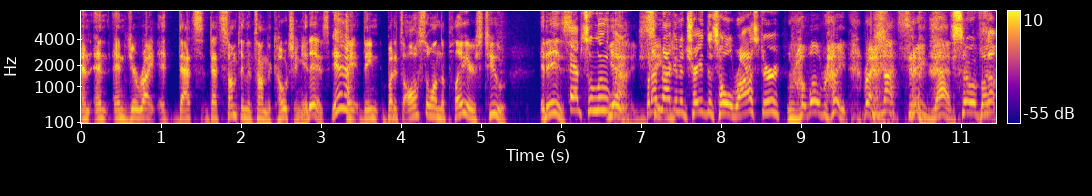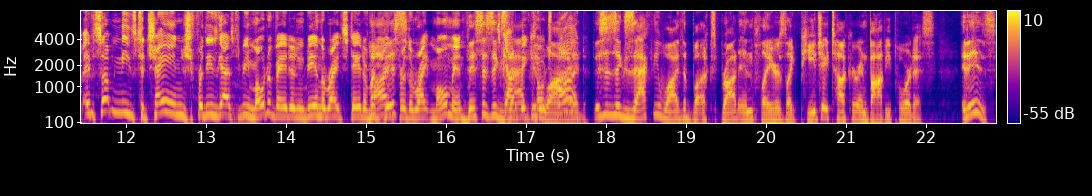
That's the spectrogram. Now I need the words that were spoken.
And and and you're right. It, that's that's something that's on the coaching. It is. Yeah. They, they, but it's also on the players too. It is Absolutely. Yeah. but I'm not going to trade this whole roster. Well, right, right. I'm not saying that. So if, some, if something needs to change for these guys to be motivated and be in the right state of mind this- for the right moment, This is exactly why. Bud. This is exactly why the Bucks brought in players like PJ Tucker and Bobby Portis. It is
